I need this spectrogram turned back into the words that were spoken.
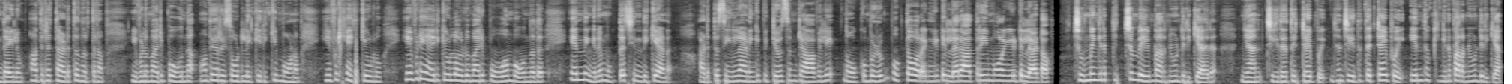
എന്തായാലും അതിനെ തടുത്ത് നിർത്തണം. ഇവളുമാർ പോകുന്ന അതേ റിസോർട്ടിലേക്ക് എനിക്കും പോകണം എവിടെയായിരിക്കുള്ളൂ? എവിടെയായിരിക്കുള്ളൂ അവളുമാർ പോകാൻ പോകുന്നത്? എന്നിങ്ങനെ മുക്ത ചിന്തിക്കുകയാണ്. അടുത്ത സീനിലാണെങ്കിൽ പിറ്റേ ദിവസം രാവിലെ നോക്കുമ്പോഴും മുക്ത ഉറങ്ങിയിട്ടില്ല രാത്രിയും ഉറങ്ങിയിട്ടില്ല കേട്ടോ. ചുമ്മാ ഇങ്ങനെ പിച്ചും പേയും പറഞ്ഞുകൊണ്ടിരിക്കുകയാണ്. ഞാൻ ചെയ്ത തെറ്റായിപ്പോയി. ഞാൻ ചെയ്ത തെറ്റായിപ്പോയി എന്നൊക്കെ ഇങ്ങനെ പറഞ്ഞുകൊണ്ടിരിക്കുക.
